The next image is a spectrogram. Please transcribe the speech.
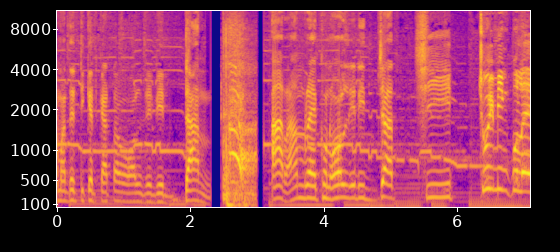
আমাদের টিকিট কাটা অলরেডি ডান আর আমরা এখন অলরেডি যাচ্ছি সুইমিং পুলে।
